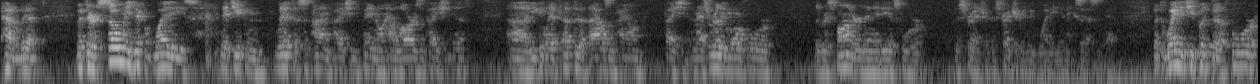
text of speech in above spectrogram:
how to lift. But there's so many different ways that you can lift a supine patient depending on how large the patient is. Uh, you can lift up to a thousand pound patient, and that's really more for the responder than it is for the stretcher. The stretcher can be way in excess of that. But the way that you put the four,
